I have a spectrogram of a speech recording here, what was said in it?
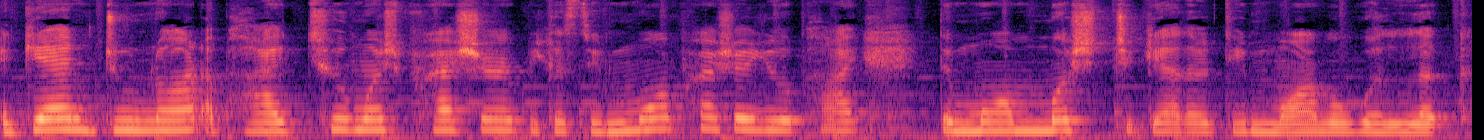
again do not apply too much pressure because the more pressure you apply the more mushed together the marble will look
